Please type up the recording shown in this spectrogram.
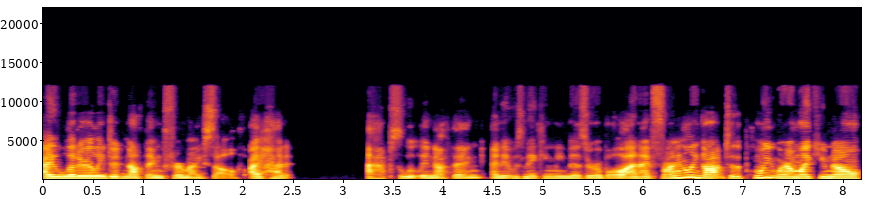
i literally did nothing for myself i had absolutely nothing and it was making me miserable and i finally got to the point where i'm like you know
